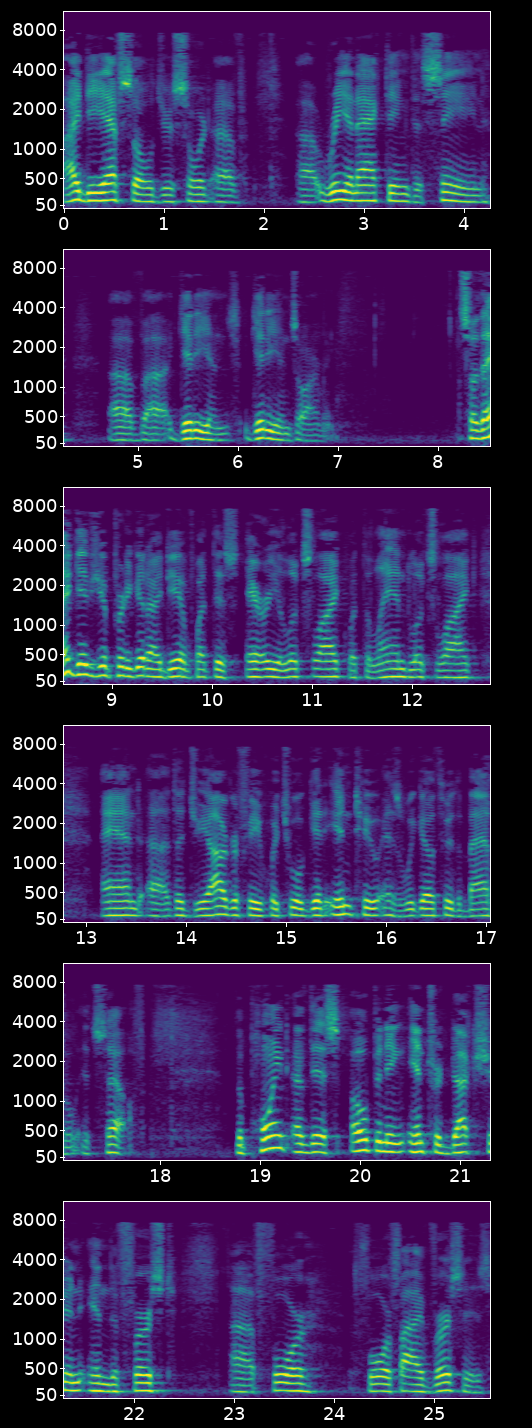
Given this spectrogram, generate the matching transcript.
IDF soldiers sort of uh, reenacting the scene of uh, Gideon's Gideon's army. So that gives you a pretty good idea of what this area looks like, what the land looks like, and uh, the geography, which we'll get into as we go through the battle itself. The point of this opening introduction in the first uh, four, four or five verses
